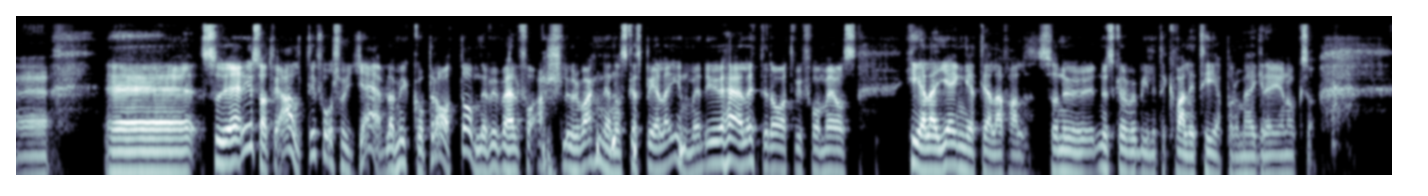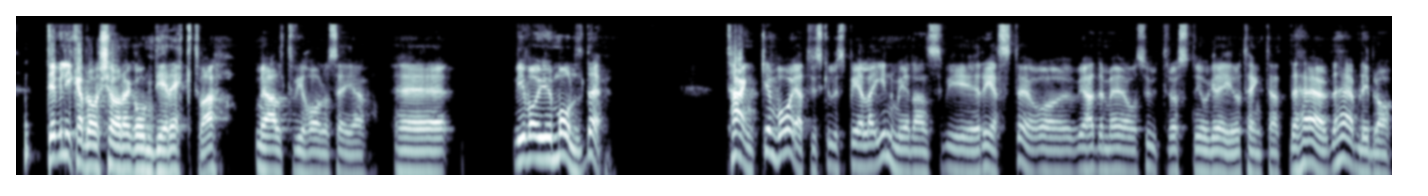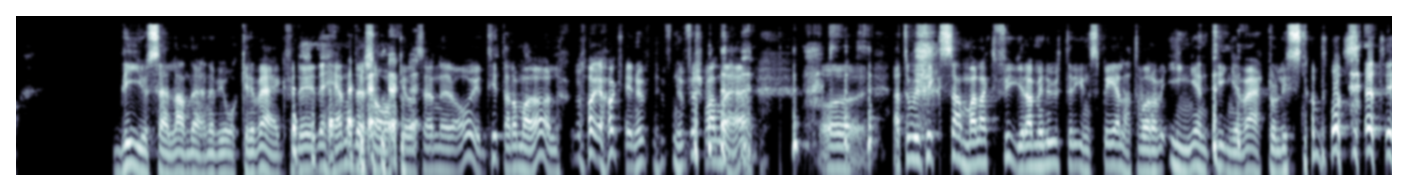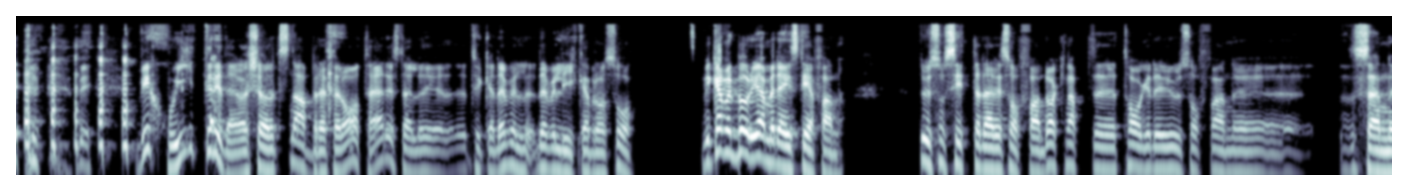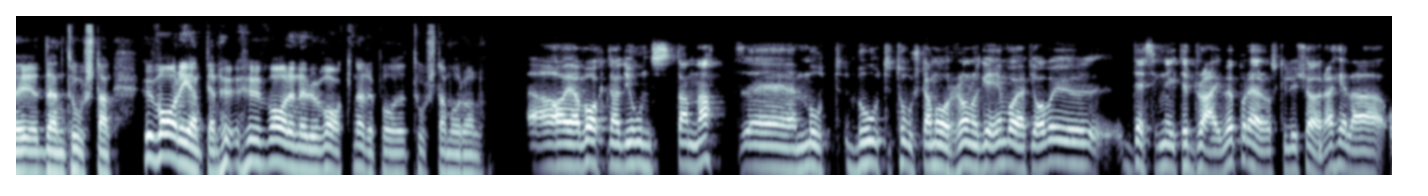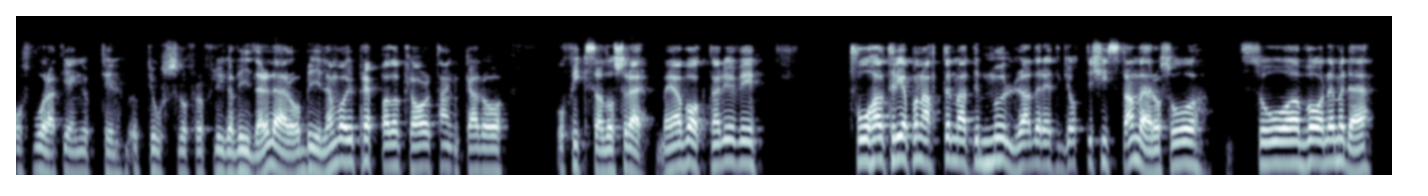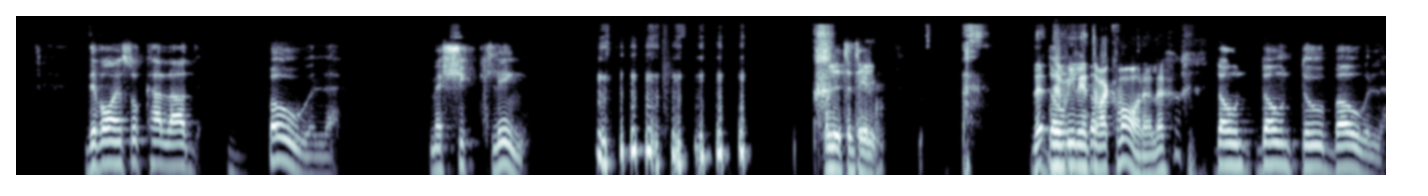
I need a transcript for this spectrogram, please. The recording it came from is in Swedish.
Eh, eh, så är det ju så att vi alltid får så jävla mycket att prata om när vi väl får arsle ur vagnen och ska spela in. Men det är ju härligt idag att vi får med oss hela gänget i alla fall. Så nu, nu ska det väl bli lite kvalitet på de här grejerna också. Det är väl lika bra att köra igång direkt va? Med allt vi har att säga. Eh, vi var ju i Molde Tanken var ju att vi skulle spela in medan vi reste och vi hade med oss utrustning och grejer och tänkte att det här, det här blir bra. Blir ju sällan det när vi åker iväg för det, det händer saker och sen oj, titta de har öl. Okej, nu, nu försvann det här. Och jag tror vi fick sammanlagt fyra minuter inspelat varav ingenting är värt att lyssna på. Så det, vi, vi skiter i det och kör ett snabbreferat här istället. Tycker jag det är väl, det är väl lika bra så. Vi kan väl börja med dig Stefan. Du som sitter där i soffan, du har knappt eh, tagit dig ur soffan eh, sen eh, den torsdagen. Hur var det egentligen? Hur, hur, var det när du vaknade på torsdag morgon? Ja, jag vaknade ju onsdag natt eh, mot, mot torsdag morgon och grejen var ju att jag var ju designated driver på det här och skulle köra hela oss, vårat gäng upp till, upp till Oslo för att flyga vidare där och bilen var ju preppad och klar, tankad och, och fixad och så där. Men jag vaknade ju vid två, halv tre på natten med att det mullrade rätt gott i kistan där och så, så var det med det. Det var en så kallad bowl med kyckling. och lite till. Det, det vill inte vara kvar eller? Don't, don't do bowl.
